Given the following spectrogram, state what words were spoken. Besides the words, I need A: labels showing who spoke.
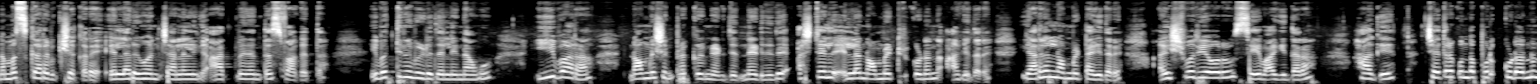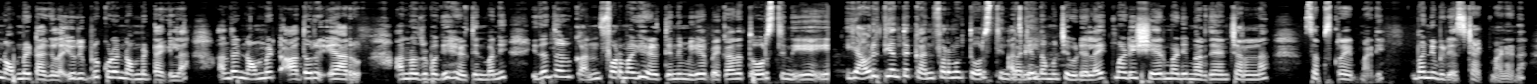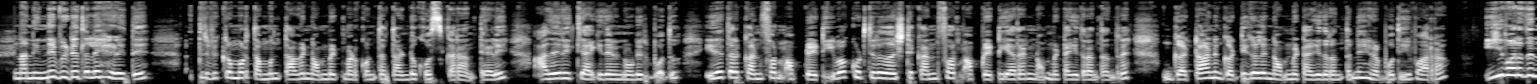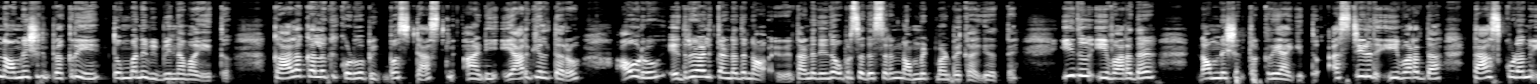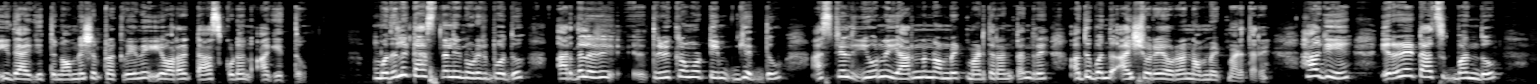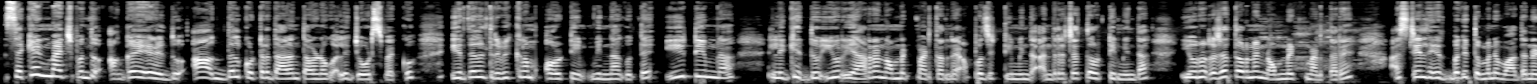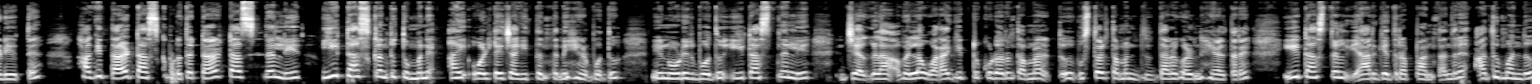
A: ನಮಸ್ಕಾರ ವೀಕ್ಷಕರೇ, ಎಲ್ಲರಿಗೂ ಒಂದು ಚಾನಲ್ಗೆ ಆತ್ಮೀಯದಂಥ ಸ್ವಾಗತ. ಇವತ್ತಿನ ವಿಡಿಯೋದಲ್ಲಿ ನಾವು ಈ ವಾರ ನಾಮಿನೇಷನ್ ಪ್ರಕ್ರಿಯೆ ನಡೆದಿ, ನಡೆದಿದೆ. ಅಷ್ಟೇ ಎಲ್ಲ ನಾಮಿನೇಟೆಡ್ ಕೂಡ ಆಗಿದ್ದಾರೆ. ಯಾರೆಲ್ಲ ನಾಮಿನೇಟ್ ಆಗಿದ್ದಾರೆ? ಐಶ್ವರ್ಯ ಅವರು ಸೇವ್ ಆಗಿದ್ದಾರೆ? ಹಾಗೆ ಚೈತ್ರ ಕುಂದಾಪುರ್ ಕೂಡ ನಾಮಿನೇಟ್ ಆಗಿಲ್ಲ. ಇವರಿಬ್ಬರು ಕೂಡ ನಾಮಿನೇಟ್ ಆಗಿಲ್ಲ. ಅಂದರೆ ನಾಮಿನೇಟ್ ಆದವರು ಯಾರು ಅನ್ನೋದ್ರ ಬಗ್ಗೆ ಹೇಳ್ತೀನಿ ಬನ್ನಿ. ಇದಂತ ನಾನು ಕನ್ಫರ್ಮ್ ಆಗಿ ಹೇಳ್ತೀನಿ. ನಿಮಗೆ ಬೇಕಾದ್ರೆ ತೋರಿಸ್ತೀನಿ. ಯಾವ ರೀತಿ ಅಂತ ಕನ್ಫರ್ಮ್ ಆಗಿ ತೋರಿಸ್ತೀನಿ ಅದಕ್ಕಿಂತ ಮುಂಚೆ ವಿಡಿಯೋ ಲೈಕ್ ಮಾಡಿ ಶೇರ್ ಮಾಡಿ, ಮರದೆ ನನ್ನ ಚಾನಲ್ನ ಸಬ್ಸ್ಕ್ರೈಬ್ ಮಾಡಿ. ಬನ್ನಿ ವಿಡಿಯೋ ಸ್ಟಾರ್ಟ್ ಮಾಡೋಣ. ನಾನು ಇನ್ನೇ ವಿಡಿಯೋದಲ್ಲೇ ಹೇಳಿದ್ದೆ, ತ್ರಿವಿಕ್ರಮ್ ಅವ್ರು ತಮ್ಮನ್ನು ತಾವೇ ನಾಮಿನೇಟ್ ಮಾಡ್ಕೊತ ತಂಡಕ್ಕೋಸ್ಕರ ಅಂತೇಳಿ. ಅದೇ ರೀತಿ ಆಗಿದೆ ನೋಡಿರ್ಬೋದು. ಇದೇ ಥರ ಕನ್ಫರ್ಮ್ ಅಪ್ಡೇಟ್ ಇವಾಗ ಕೊಡ್ತಿರೋದು ಅಷ್ಟೇ ಕನ್ಫರ್ಮ್ ಅಪ್ಡೇಟ್ ಯಾರ್ಯಾರು ನಾಮಿನೇಟ್ ಆಗಿದ್ದಾರೆ ಅಂತಂದರೆ ಘಟಾನು ಗಟ್ಟಿಗಳೇ ನಾಮಿನೇಟ್ ಆಗಿದ್ದಾರೆ ಅಂತಲೇ ಹೇಳ್ಬೋದು ಈ ವಾರ. ಈ ವಾರದ ನಾಮಿನೇಷನ್ ಪ್ರಕ್ರಿಯೆ ತುಂಬಾ ವಿಭಿನ್ನವಾಗಿತ್ತು. ಕಾಲಕಾಲಕ್ಕೆ ಕೊಡುವ ಬಿಗ್ ಬಾಸ್ ಟಾಸ್ಕ್ ಆಡಿ ಯಾರು ಗೆಲ್ತಾರೋ ಅವರು ಎದುರಾಳಿ ತಂಡದ ನಾ ತಂಡದಿಂದ ಒಬ್ಬರು ಸದಸ್ಯರನ್ನು ನಾಮಿನೇಟ್ ಮಾಡಬೇಕಾಗಿರುತ್ತೆ. ಇದು ಈ ವಾರದ ನಾಮಿನೇಷನ್ ಪ್ರಕ್ರಿಯೆ ಆಗಿತ್ತು. ಅಷ್ಟೇ ಇಲ್ಲದೆ ಈ ವಾರದ ಟಾಸ್ಕ್ ಕೂಡ ಇದೇ ಆಗಿತ್ತು. ನಾಮಿನೇಷನ್ ಪ್ರಕ್ರಿಯೆನೇ ಈ ವಾರದ ಟಾಸ್ಕ್ ಕೂಡ ಆಗಿತ್ತು. ಮೊದಲ ಟಾಸ್ಕ್ನಲ್ಲಿ ನೋಡಿರ್ಬೋದು ಅರ್ಧದಲ್ಲಿ ತ್ರಿವಿಕ್ರಮ್ ಟೀಮ್ ಗೆದ್ದು ಅಷ್ಟೇ ಅಲ್ಲದೆ ಇವ್ರನ್ನ ಯಾರನ್ನ ನಾಮಿನೇಟ್ ಮಾಡ್ತಾರೆ ಅಂತಂದರೆ ಅದು ಬಂದು ಐಶ್ವರ್ಯ ಅವ್ರನ್ನ ನಾಮಿನೇಟ್ ಮಾಡ್ತಾರೆ. ಹಾಗೆಯೇ ಎರಡನೇ ಟಾಸ್ಕ್ ಬಂದು ಸೆಕೆಂಡ್ ಮ್ಯಾಚ್ ಬಂದು ಅಗ್ಗ ಎಳೆದು ಆ ಹಗ್ಗದಲ್ಲಿ ಕೊಟ್ಟರೆ ದಾರನ ತಗೊಂಡೋಗಿ, ಅಲ್ಲಿ ಜೋಡಿಸ್ಬೇಕು. ಇದ್ರಲ್ಲಿ ತ್ರಿವಿಕ್ರಮ್ ಅವ್ರ ಟೀಮ್ ವಿನ್ ಆಗುತ್ತೆ. ಈ ಟೀಮ್ನ ಇಲ್ಲಿ ಗೆದ್ದು ಇವ್ರು ಯಾರನ್ನ ನಾಮಿನೇಟ್ ಮಾಡ್ತಾರೆ ಅಪೋಸಿಟ್ ಟೀಮಿಂದ ಅಂದರೆ ರಜತ್ ಅವ್ರ ಟೀಮಿಂದ ಇವರು ರಜತ್ ಅವ್ರನ್ನ ನಾಮಿನೇಟ್ ಮಾಡ್ತಾರೆ. ಅಷ್ಟೇ ಇಲ್ಲದೆ ಇದ್ರ ಬಗ್ಗೆ ತುಂಬಾ ವಾದ ನಡೆಯುತ್ತೆ. ಹಾಗೆ ಥರ್ಡ್ ಟಾಸ್ಕ್ ಬರುತ್ತೆ. ಥರ್ಡ್ ಟಾಸ್ಕ್ನಲ್ಲಿ ಈ ಟಾಸ್ಕ್ ಅಂತೂ ತುಂಬಾ ಹೈ ವೋಲ್ಟೇಜ್ ಆಗಿತ್ತು ಅಂತಲೇ ಹೇಳ್ಬೋದು. ನೀವು ನೋಡಿರ್ಬೋದು, ಈ ಟಾಸ್ಕ್ನಲ್ಲಿ ಜಗಳ ಅವೆಲ್ಲ ಹೊರಗಿಟ್ಟು ಕೂಡ ತಮ್ಮ, ಉಸ್ತುವಾರಿ ತಮ್ಮ ನಿರ್ಧಾರಗಳನ್ನ ಹೇಳ್ತಾರೆ. ಈ ಟಾಸ್ಕ್ನಲ್ಲಿ ಯಾರು ಗೆದ್ರಪ್ಪ ಅಂತಂದರೆ ಅದು ಬಂದು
